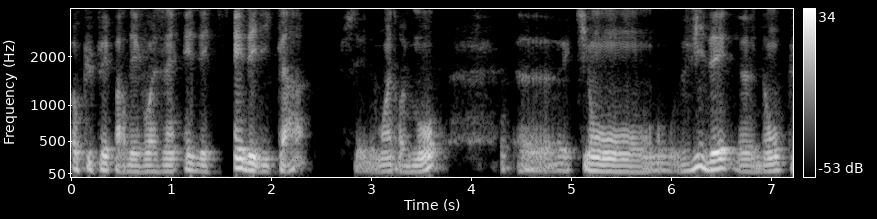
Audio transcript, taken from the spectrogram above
occupé par des voisins indélicats, c'est le moindre mot, euh, qui ont vidé euh, donc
